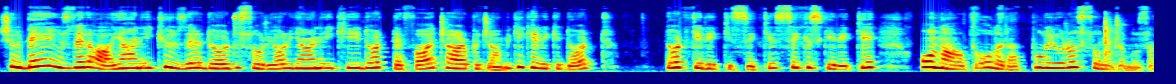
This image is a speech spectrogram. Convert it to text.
Şimdi B üzeri A yani 2 üzeri 4'ü soruyor. Yani 2'yi 4 defa çarpacağım. 2 kere 2 4. 4 kere 2 8. 8 kere 2 16 olarak buluyoruz sonucumuzu.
